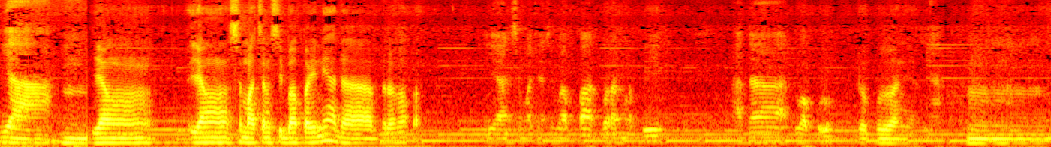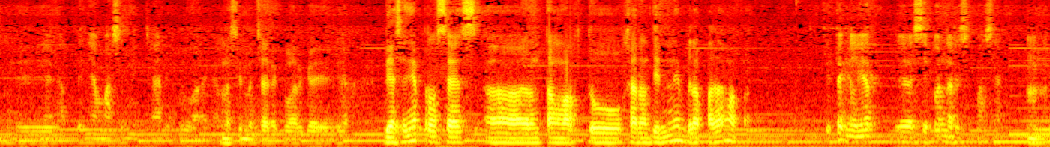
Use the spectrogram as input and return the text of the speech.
Ya, Hmm. Yang yang semacam si bapak ini ada berapa pak? yang semacam si bapak kurang lebih ada 20 Dua puluhan ya. ya. Hmm. yang artinya masih mencari keluarga. Masih mencari keluarga ya. ya. Biasanya proses eh, rentang waktu karantina ini berapa lama pak? Kita ngelihat eh, sikon dari si pasien. Hmm.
